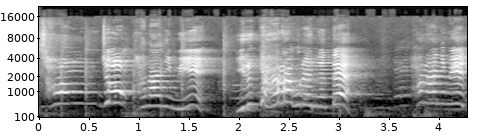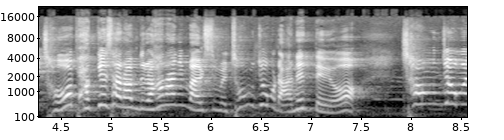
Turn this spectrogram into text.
청종 하나님이 이렇게 하라 그랬는데 하나님이 저 밖에 사람들은 하나님 말씀을 청종을 안 했대요. 청종을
